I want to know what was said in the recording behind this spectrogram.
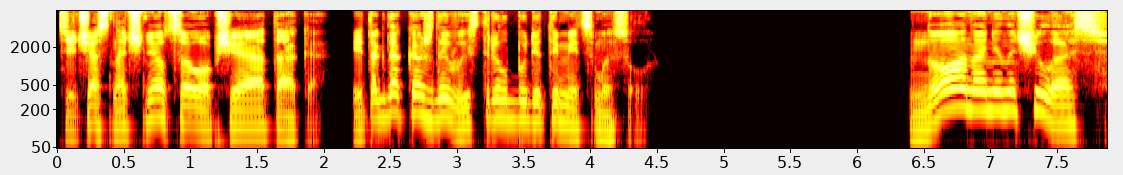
сейчас начнется общая атака, и тогда каждый выстрел будет иметь смысл. Но она не началась.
